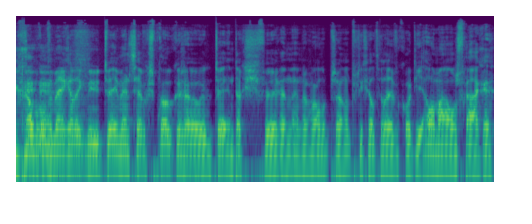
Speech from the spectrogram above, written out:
grappig om te merken dat ik nu twee mensen heb gesproken. Zo, twee, een taxichauffeur en, en nog een andere persoon op het vliegveld heel even kort. Die allemaal ons vragen,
